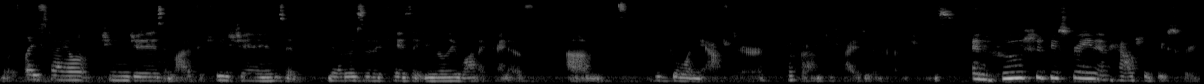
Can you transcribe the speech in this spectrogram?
you know, with lifestyle changes and modifications, and you know, those are the kids that you really want to kind of um, be going after okay. um, to try to do interventions. And who should you screen and how should you screen?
